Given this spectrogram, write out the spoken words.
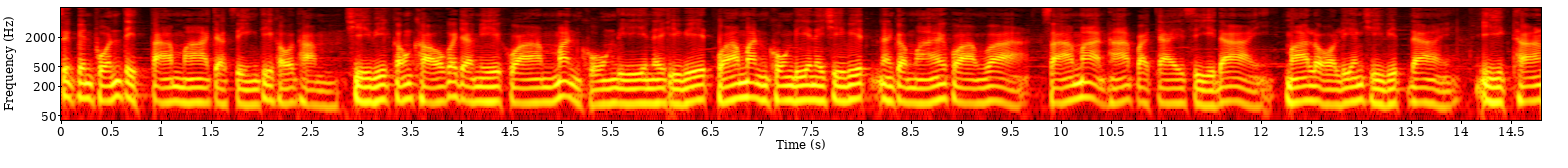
ซึ่งเป็นผลติดตามมาจากสิ่งที่เขาทำชีวิตของเขาก็จะมีความมั่นคงดีในชีวิต ความมั่นคงดีในชีวิต นั่นก็หมายความว่าสามารถหาปัจจัยสี่ได้ มาหล่อเลี้ยงชีวิตได้ อีกทั้ง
